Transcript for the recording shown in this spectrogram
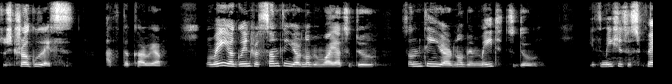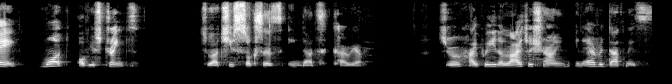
to struggle less at the career. But when you are going for something you have not been wired to do, something you have not been made to do, it makes you to spend more of your strength to achieve success in that career. So I pray the light will shine in every darkness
